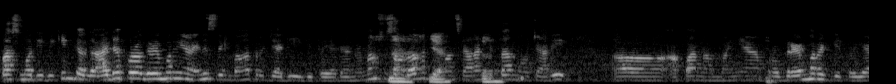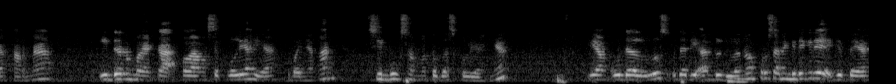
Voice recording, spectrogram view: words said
pas mau dibikin kagak ada programmernya. Ini sering banget terjadi gitu ya. Dan memang susah nah, banget yeah. zaman sekarang kita mau cari uh, apa namanya programmer gitu ya. Karena either mereka kalau masih kuliah ya kebanyakan sibuk sama tugas kuliahnya yang udah lulus udah diambil duluan. Sama perusahaan yang gede-gede gitu ya.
